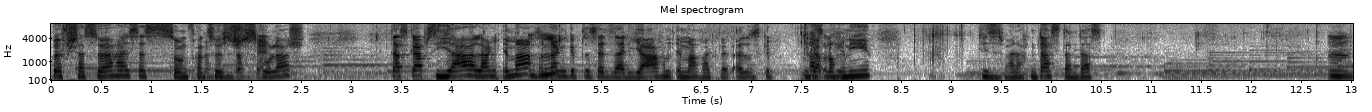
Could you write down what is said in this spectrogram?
Bœuf Chasseur heißt das, so ein französisches das denn? Das gab es jahrelang immer Mhm. und dann gibt es jetzt seit Jahren immer Raclette. Also es gibt, Krass, gab noch okay. nie dieses Weihnachten das, dann das. Mhm.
